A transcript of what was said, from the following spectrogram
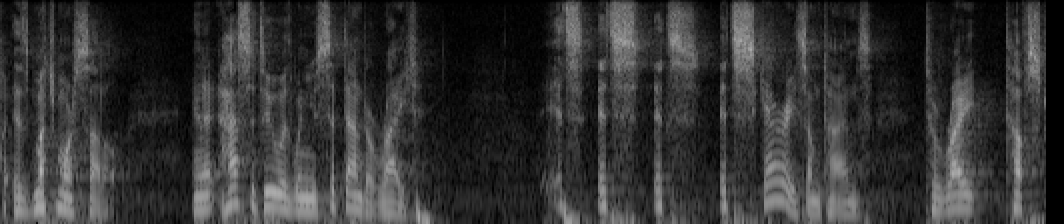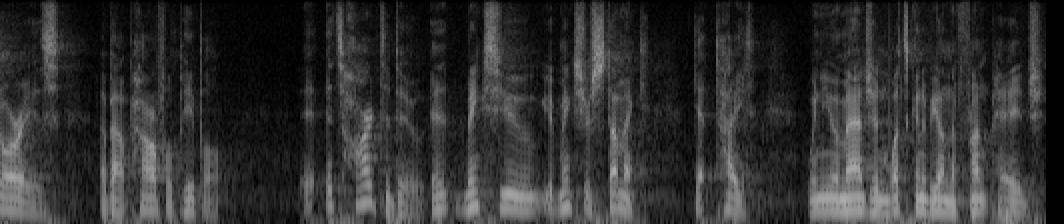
is much more subtle, and it has to do with when you sit down to write. it's, it's, it's, it's scary sometimes to write tough stories about powerful people. It, it's hard to do. It makes, you, it makes your stomach get tight when you imagine what's going to be on the front page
